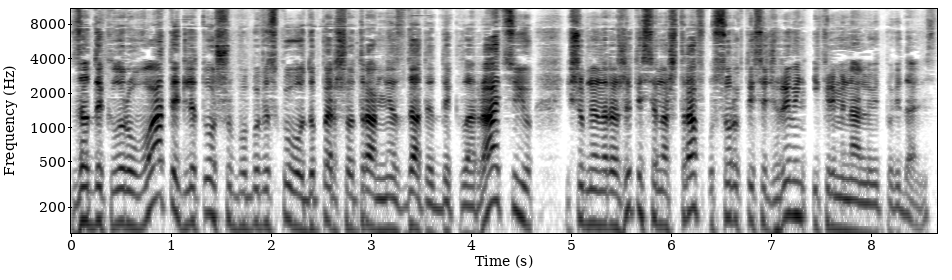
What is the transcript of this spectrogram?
задекларувати для того, щоб обов'язково до 1 травня здати декларацію і щоб не наражитися на штраф у 40 тисяч гривень і кримінальну відповідальність.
